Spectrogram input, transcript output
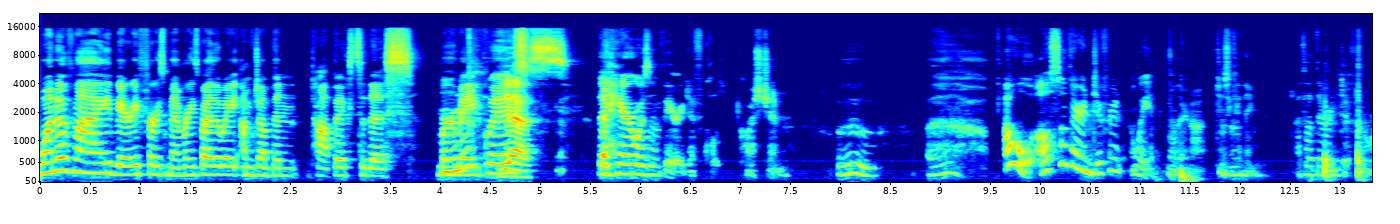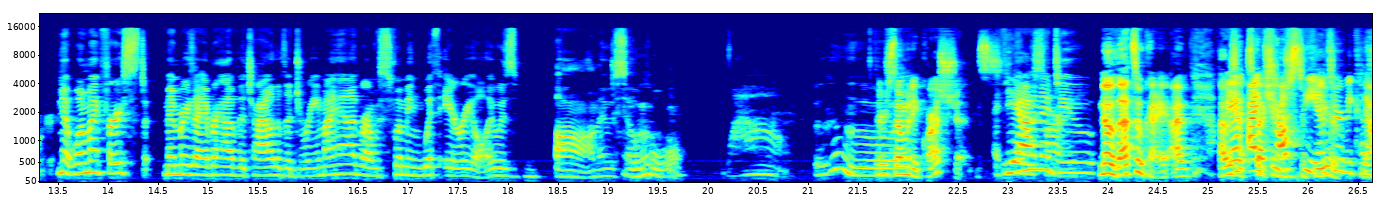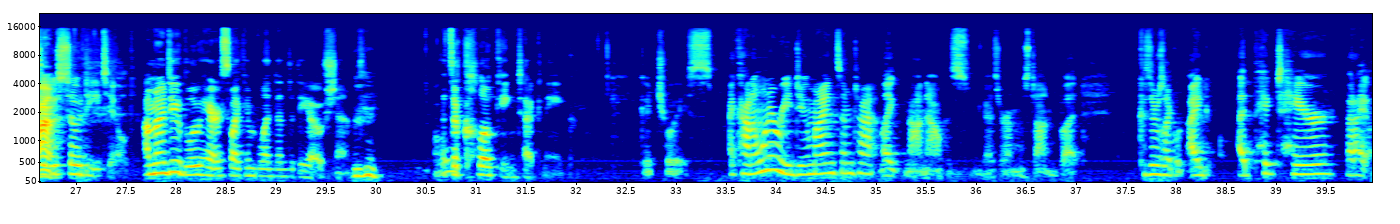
One of my very first memories, by the way, I'm jumping topics to this Mm-hmm. mermaid quiz. Yes. The hair was a very difficult question. Ooh. Oh. Oh, also they're in different. Oh, wait, no, they're not. Just Mm-mm. kidding. I thought they were in different orders. No, one of my first memories I ever had of a child is a dream I had where I was swimming with Ariel. It was bomb. It was so Ooh. cool. Wow. Ooh. There's so many questions. I think Yeah, I'm gonna sorry. do No, that's okay. I I was I, I expecting trust just a the few. answer because Yeah. it was so detailed. I'm gonna do blue hair so I can blend into the ocean. Mhm. It's a cloaking technique. Good choice. I kind of want to redo mine sometime. Like not now because you guys are almost done, but because there's like I I picked hair, but I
